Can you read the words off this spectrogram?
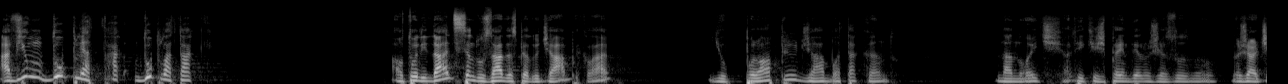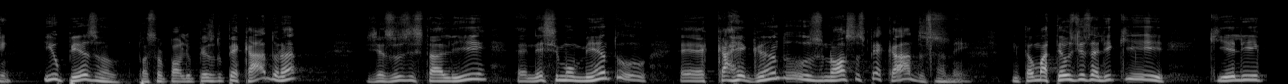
Havia um duplo ataque, duplo ataque. Autoridades sendo usadas pelo diabo, é claro, e o próprio diabo atacando na noite, ali que prenderam Jesus no, no jardim. E o peso, pastor Paulo, o peso do pecado, né? Jesus está ali, é, nesse momento, é, carregando os nossos pecados. Amém. Então, Mateus diz ali que, que ele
